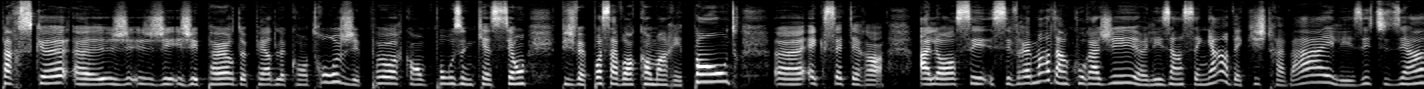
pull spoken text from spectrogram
Parce que euh, j'ai peur de perdre le contrôle, j'ai peur qu'on pose une question, puis je ne vais pas savoir comment répondre, euh, etc. Alors, c'est vraiment d'encourager euh, les enseignants avec qui je travaille, les étudiants,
